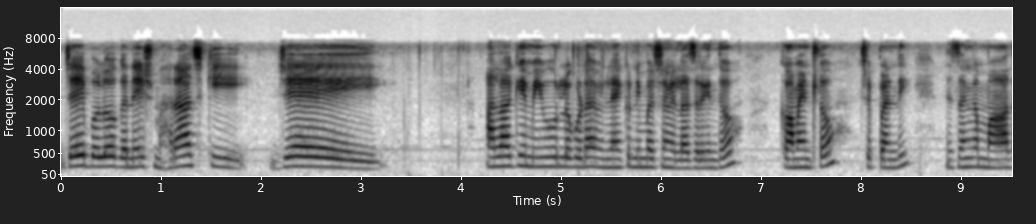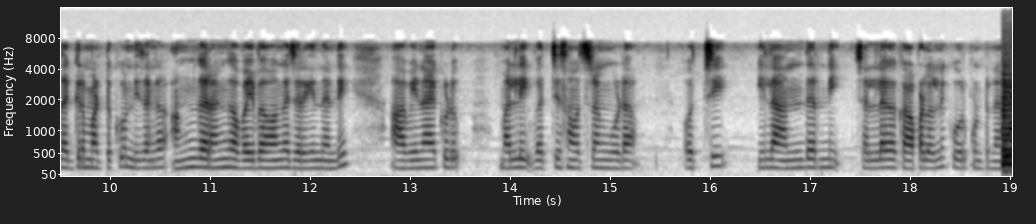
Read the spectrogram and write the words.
జై బోలో గణేష్ మహారాజ్కి జై. అలాగే మీ ఊర్లో కూడా వినాయకుడి నిమజ్జనం ఎలా జరిగిందో కామెంట్లో చెప్పండి. నిజంగా మా దగ్గర మట్టుకు నిజంగా అంగరంగ వైభవంగా జరిగిందండి. ఆ వినాయకుడు మళ్ళీ వచ్చే సంవత్సరం కూడా వచ్చి ఇలా అందరినీ చల్లగా కాపాడాలని కోరుకుంటున్నాను.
